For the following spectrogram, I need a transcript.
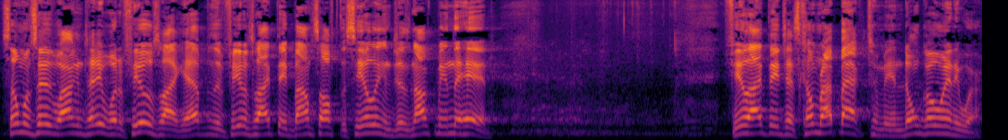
Someone says, Well, I can tell you what it feels like. It happens, it feels like they bounce off the ceiling and just knock me in the head. Feel like they just come right back to me and don't go anywhere.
